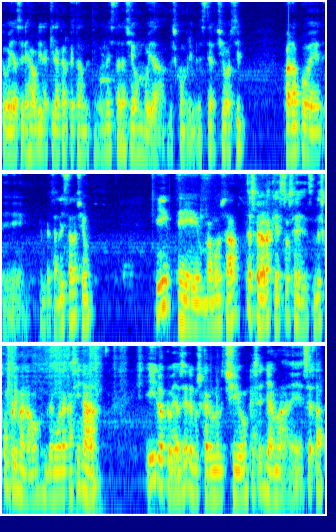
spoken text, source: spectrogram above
que voy a hacer es abrir aquí la carpeta donde tengo la instalación, voy a descomprimir este archivo zip para poder eh, empezar la instalación. Y eh, vamos a esperar a que esto se descomprima, no demora casi nada. Y lo que voy a hacer es buscar un archivo que se llama eh, setup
